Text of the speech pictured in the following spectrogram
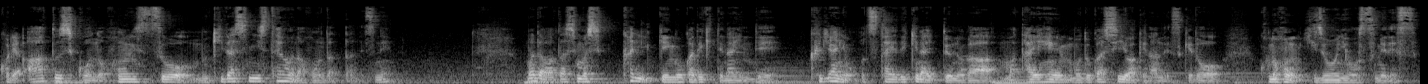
これアート思考の本質をむき出しにしたような本だったんですね。まだ私もしっかり言語化できてないんでクリアにお伝えできないっていうのが、まあ、大変もどかしいわけなんですけどこの本非常におすすめです。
